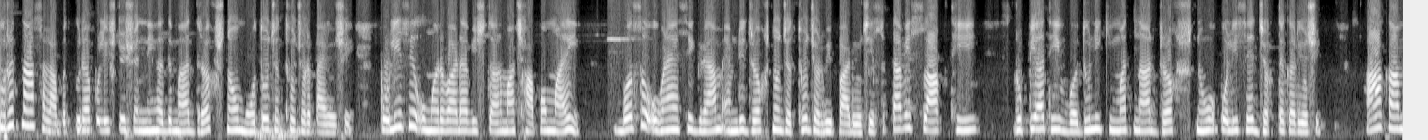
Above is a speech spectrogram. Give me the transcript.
સુરતના સલાબતપુરા પોલીસ સ્ટેશનની હદમાં ડ્રગ્સનો મોટો જથ્થો ઝડપાયો છે. પોલીસે ઉમરવાડા વિસ્તારમાં છાપો મારી બસો ઓગણએસી ગ્રામ એમડી ડ્રગ્સનો જથ્થો ઝડપી પાડ્યો છે. સત્તાવીસ લાખથી રૂપિયાથી વધુની કિંમતના ડ્રગ્સનો પોલીસે જપ્ત કર્યો છે. આ કામ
